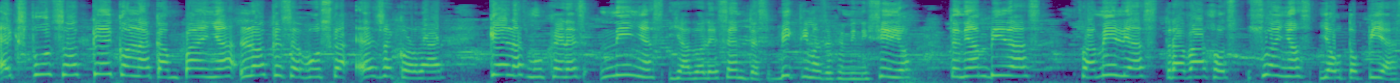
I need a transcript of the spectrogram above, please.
Expuso que con la campaña lo que se busca es recordar que las mujeres, niñas y adolescentes víctimas de feminicidio tenían vidas, familias, trabajos, sueños y utopías.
